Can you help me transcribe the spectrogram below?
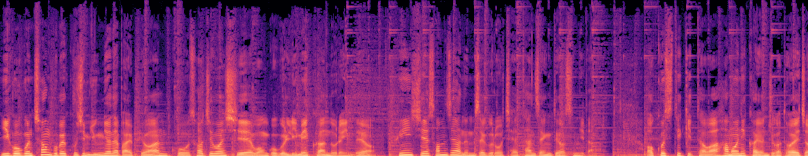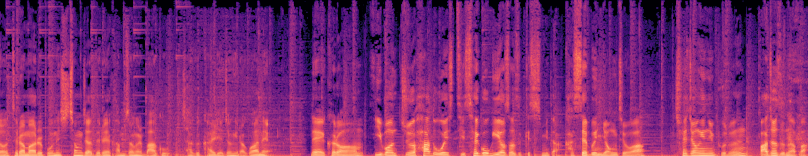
이 곡은 1996년에 발표한 고 서지원 씨의 원곡을 리메이크한 노래인데요. 휘인 씨의 섬세한 음색으로 재탄생되었습니다. 어쿠스틱 기타와 하모니카 연주가 더해져 드라마를 보는 시청자들의 감성을 마구 자극할 예정이라고 하네요. 네, 그럼 이번 주 핫 OST 세 곡 이어서 듣겠습니다. 갓세븐 영재와 최정인이 부른 빠져드나봐.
